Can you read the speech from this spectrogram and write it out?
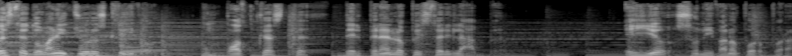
Questo è Domani Giuro Scrivo, un podcast del Penelope Story Lab. E io sono Ivano Porpora.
